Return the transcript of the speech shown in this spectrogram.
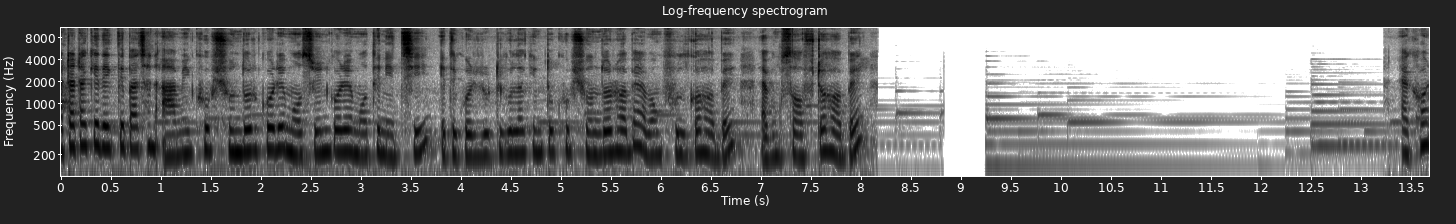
আটাটাকে দেখতে পাচ্ছেন, আমি খুব সুন্দর করে মসৃণ করে মথে নিচ্ছি। এতে করে রুটিগুলো কিন্তু খুব সুন্দর হবে এবং ফুলকো হবে এবং সফটও হবে। এখন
